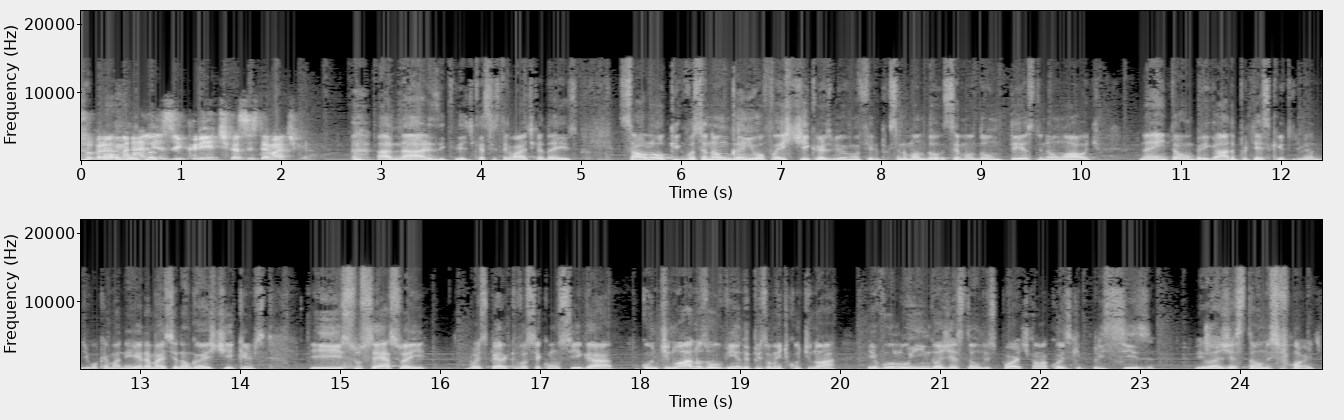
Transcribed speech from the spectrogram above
Sobre análise crítica sistemática. Análise crítica sistemática da isso. Saulo, o que você não ganhou foi stickers, viu, meu filho? Porque você não mandou, você mandou um texto e não um áudio, né? Então, obrigado por ter escrito de, de qualquer maneira, mas você não ganhou stickers e sucesso aí. Eu espero que você consiga continuar nos ouvindo e principalmente continuar evoluindo a gestão do esporte, que é uma coisa que precisa viu? A gestão no esporte.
